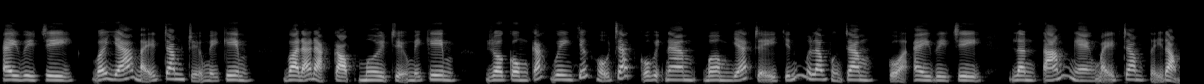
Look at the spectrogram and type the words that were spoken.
AVG với giá 700 triệu Mỹ Kim và đã đặt cọc 10 triệu Mỹ Kim rồi cùng các viên chức hữu trách của Việt Nam bơm giá trị 95% của AVG lên 8.700 tỷ đồng.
